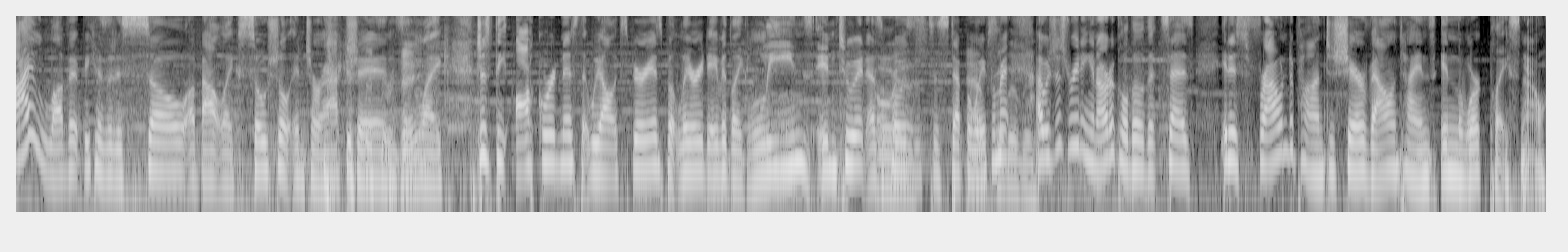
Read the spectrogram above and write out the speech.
I love it because it is so about like social interactions and like just the awkwardness that we all experience. But Larry David like leans into it as Oh, opposed yes. to step away from it. I was just reading an article though that says it is frowned upon to share Valentines in the workplace now.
